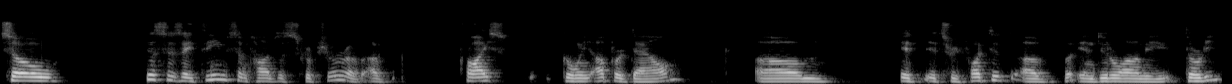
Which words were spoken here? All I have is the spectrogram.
So, this is a theme sometimes of scripture of, of Christ going up or down. Um, it, it's reflected of in Deuteronomy 30,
